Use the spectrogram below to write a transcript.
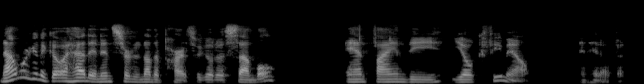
Now we're going to go ahead and insert another part. So we go to Assemble and find the yoke female and hit Open.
